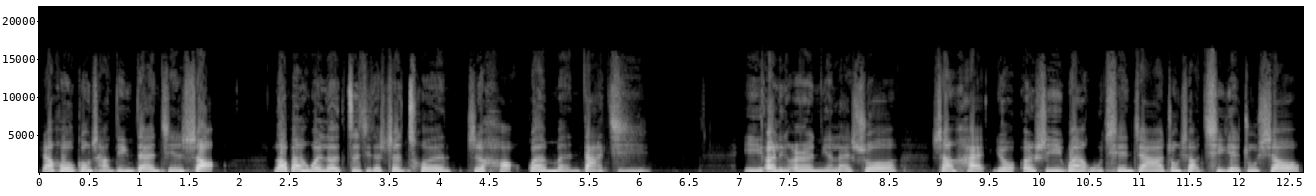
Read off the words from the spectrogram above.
然后工厂订单减少，老板为了自己的生存，只好关门大吉。以二零二二年来说，上海有二十一万五千家中小企业注销，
